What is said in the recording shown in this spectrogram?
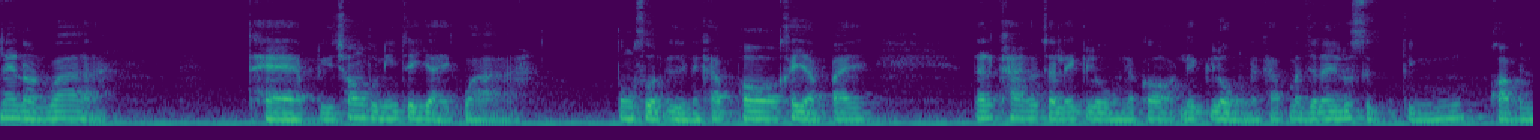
แน่นอนว่าแถบหรือช่องตรงนี้จะใหญ่กว่าตรงส่วนอื่นนะครับ พอขยับไป ด้านข้างก็จะเล็กลงแล้วก็เล็กลงนะครับ มันจะได้รู้สึกถึงความเป็น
